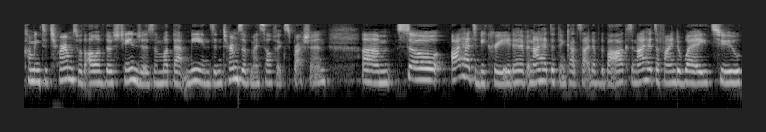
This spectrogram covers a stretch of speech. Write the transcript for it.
coming to terms with all of those changes and what that means in terms of my self expression. Um, so I had to be creative and I had to think outside of the box and I had to find a way to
